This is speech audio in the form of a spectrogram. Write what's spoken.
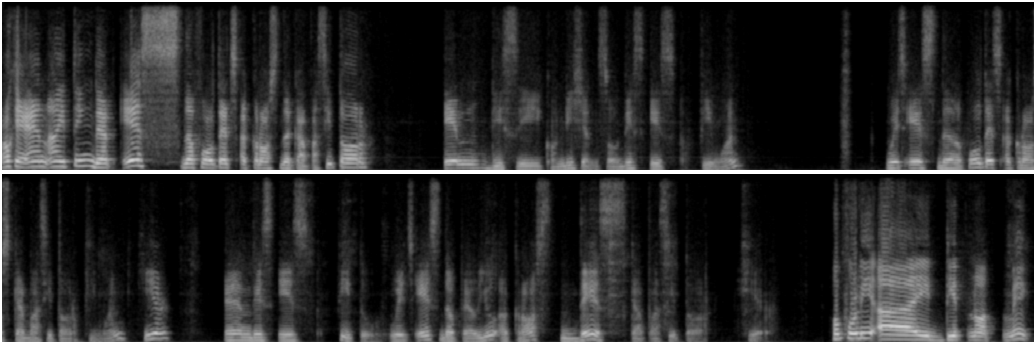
okay and i think that is the voltage across the capacitor in dc condition. So this is v1 which is the voltage across capacitor v1 here and this is v2 which is the value across this capacitor here. Hopefully I did not make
